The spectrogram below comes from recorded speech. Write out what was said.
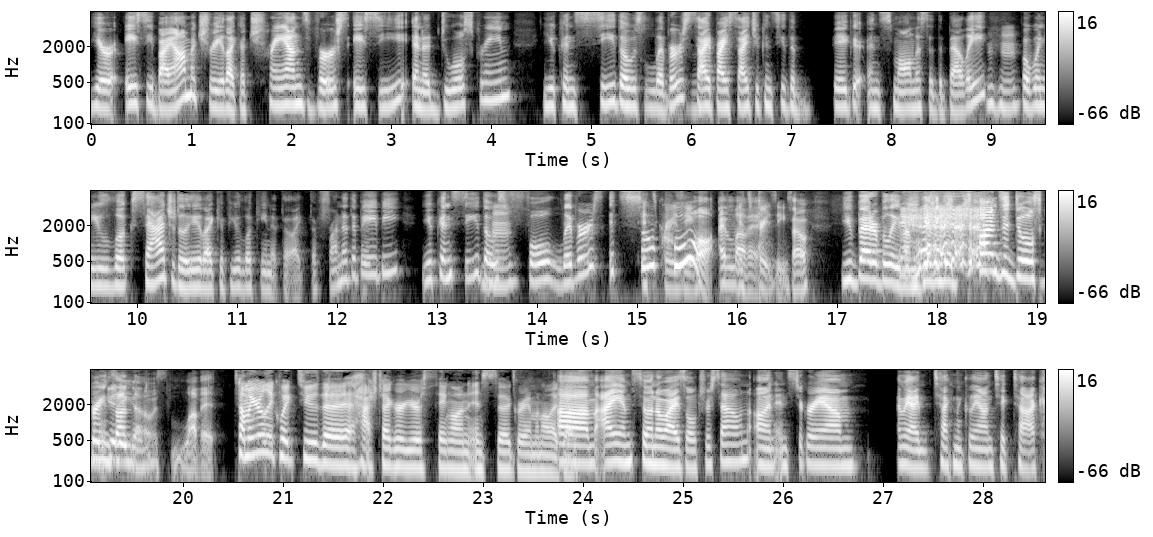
your AC biometry, like a transverse AC in a dual screen. You can see those livers Mhm. side by side. You can see the big and smallness of the belly. Mhm. But when you look sagittally, like if you're looking at the like the front of the baby, you can see those Mhm. full livers. It's so It's cool. I love It's it. crazy. So you better believe I'm giving you tons of dual screens on those. Love it. Tell me really quick too the hashtag or your thing on Instagram and all that. jazz. Um, I am Sono Eyes Ultrasound on Instagram. I mean, I'm technically on TikTok.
